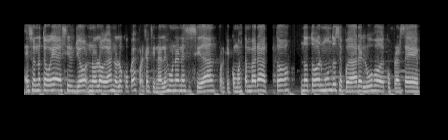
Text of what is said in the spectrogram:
eso no te voy a decir yo, no lo hagas, no lo ocupes, porque al final es una necesidad, porque como es tan barato, no todo el mundo se puede dar el lujo de comprarse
